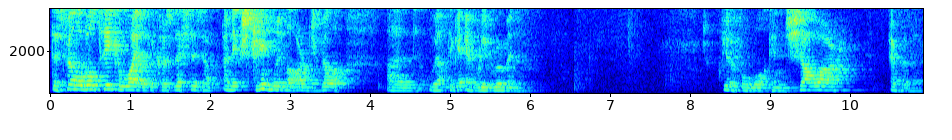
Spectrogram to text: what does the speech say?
This villa will take a while because this is a, an extremely large villa and we have to get every room in. Beautiful walk-in shower, everything.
